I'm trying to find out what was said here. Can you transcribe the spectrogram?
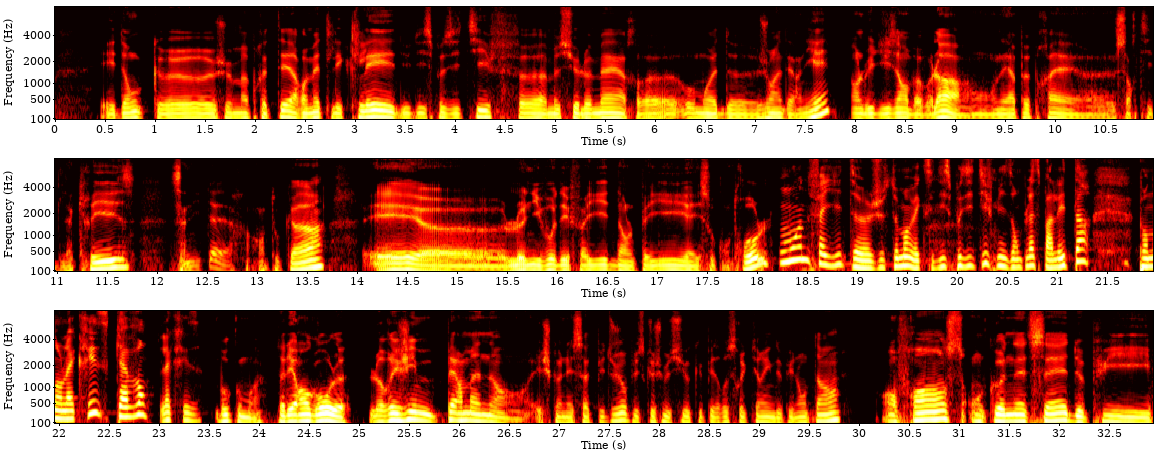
Et donc, euh, je m'apprêtais à remettre les clés du dispositif euh, à Monsieur le maire euh, au mois de juin dernier, en lui disant, ben voilà, on est à peu près sorti de la crise, sanitaire en tout cas, et le niveau des faillites dans le pays est sous contrôle. Moins de faillites, justement, avec ces dispositifs mis en place par l'État pendant la crise qu'avant la crise. Beaucoup moins. C'est-à-dire, en gros, le, le régime permanent, et je connais ça depuis toujours puisque je me suis occupé de restructuring depuis longtemps, en France, on connaissait depuis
